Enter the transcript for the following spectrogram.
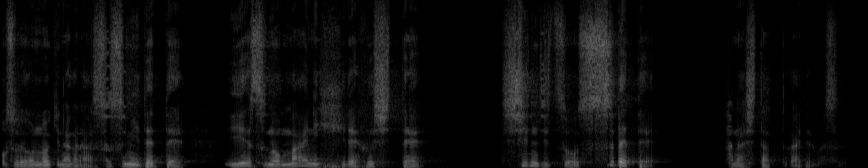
恐れをのきながら進み出てイエスの前にひれ伏して真実を全て話したと書いてあります。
